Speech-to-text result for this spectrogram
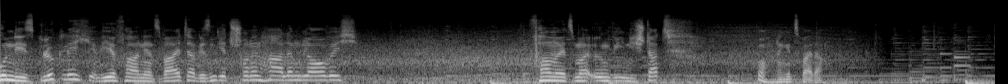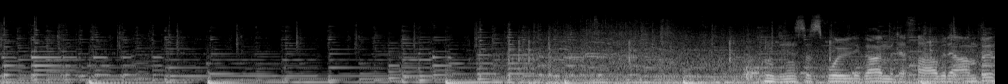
Hundi ist glücklich, wir fahren jetzt weiter. Wir sind jetzt schon in Haarlem, glaube ich. Fahren wir jetzt mal irgendwie in die Stadt. Oh, dann geht's weiter. Und denen ist das wohl egal mit der Farbe der Ampel.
